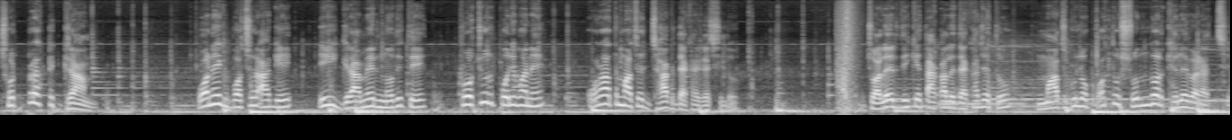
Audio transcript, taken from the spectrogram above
ছোট্ট একটা গ্রাম। অনেক বছর আগে এই গ্রামের নদীতে প্রচুর পরিমাণে করাত মাছের ঝাঁক দেখা গেছিল। জলের দিকে তাকালে দেখা যেত মাছগুলো কত সুন্দর খেলে বেড়াচ্ছে।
